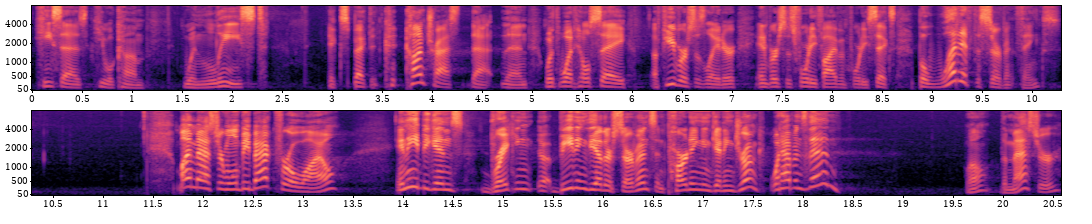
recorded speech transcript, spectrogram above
He says he will come when least expected. C- contrast that then with what he'll say a few verses later in verses 45 and 46. But what if the servant thinks, My master won't be back for a while? And he begins breaking, uh, beating the other servants and partying and getting drunk. What happens then? Well, the master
